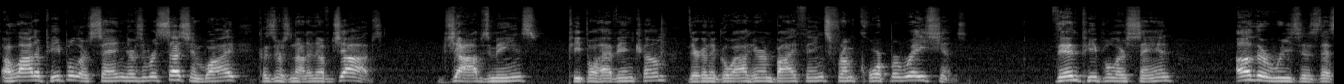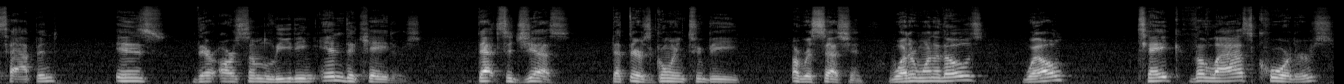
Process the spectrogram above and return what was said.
A lot of people are saying there's a recession. Why? Because there's not enough jobs. Jobs means people have income. They're going to go out here and buy things from corporations. Then people are saying other reasons that's happened is there are some leading indicators that suggests that there's going to be a recession. What are one of those? Well, take the last quarter's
